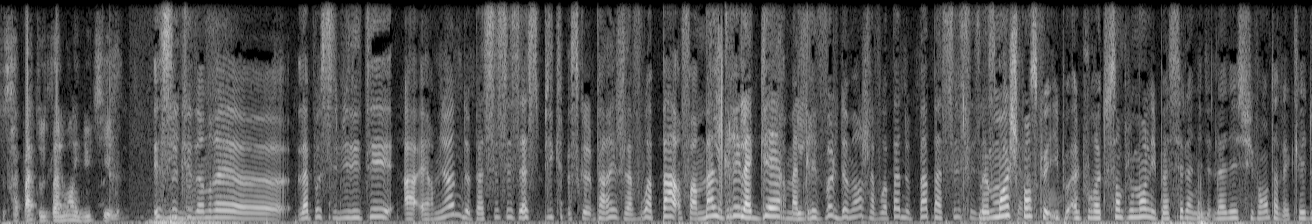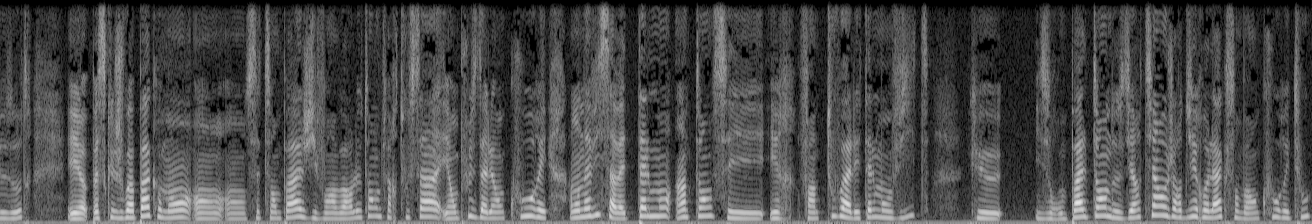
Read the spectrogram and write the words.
Ce serait pas totalement inutile. Et ce qui donnerait euh, la possibilité à Hermione de passer ses aspics. Parce que pareil, je la vois pas, enfin malgré la guerre, malgré Voldemort, je la vois pas ne pas passer ses Mais aspics. moi, je pense qu'elle pourrait tout simplement les passer l'année l'année suivante avec les deux autres. Et euh, parce que je vois pas comment en, en 700 pages ils vont avoir le temps de faire tout ça et en plus d'aller en cours. Et à mon avis, ça va être tellement intense et, et- enfin tout va aller tellement vite que ils auront pas le temps de se dire tiens aujourd'hui relax, on va en cours et tout.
